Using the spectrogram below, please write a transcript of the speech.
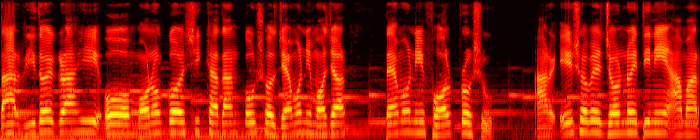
তার হৃদয়গ্রাহী ও মনজ্ঞ শিক্ষাদান কৌশল যেমনই মজার, তেমনই ফলপ্রসূ। আর এসবের জন্যই তিনি আমার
